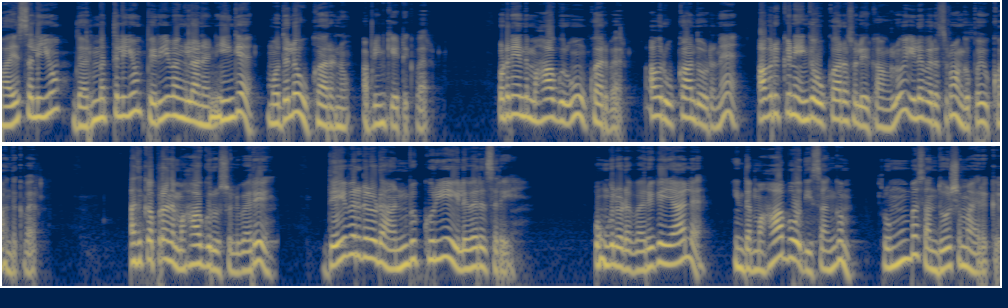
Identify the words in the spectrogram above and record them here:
வயசுலையும் தர்மத்திலையும் பெரியவங்களான நீங்க முதல்ல உட்காரணும் அப்படின்னு கேட்டுக்குவார். உடனே இந்த மகாகுருவும் உட்காருவார். அவர் உட்கார்ந்த உடனே அவருக்குன்னு எங்கே உட்கார சொல்லியிருக்காங்களோ இளவரசரும் அங்கே போய் உட்காந்துக்குவார். அதுக்கப்புறம் அந்த மகாகுரு சொல்லுவார் தேவர்களோட அன்புக்குரிய இளவரசரே உங்களோட வருகையால் இந்த மகாபோதி சங்கம் ரொம்ப சந்தோஷமாக இருக்கு.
